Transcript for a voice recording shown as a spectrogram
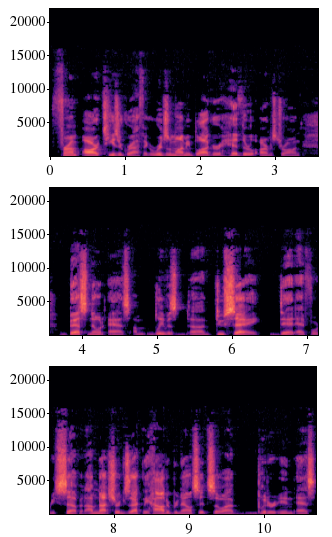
from our teaser graphic. Original mommy blogger Heather Armstrong, best known as, I believe is uh, dead at 47. I'm not sure exactly how to pronounce it, so I put her in as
